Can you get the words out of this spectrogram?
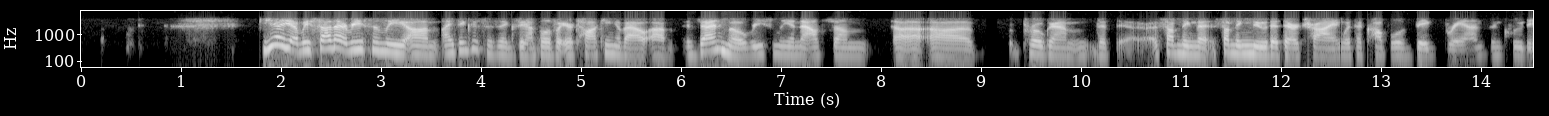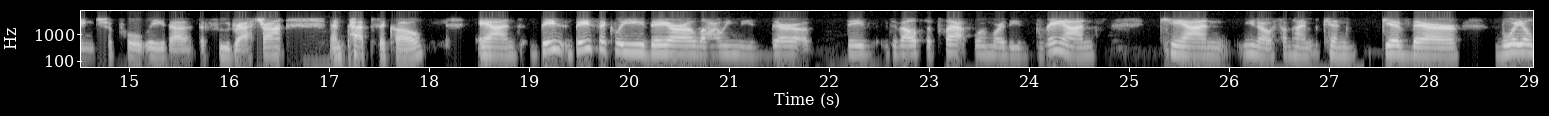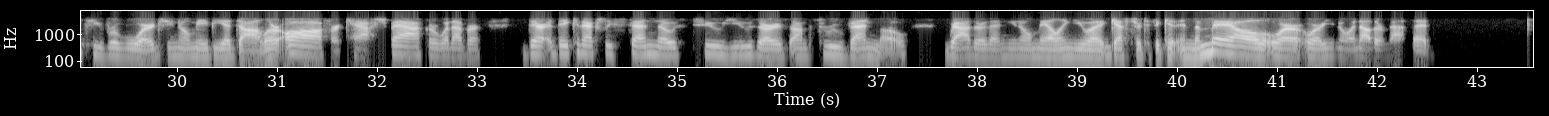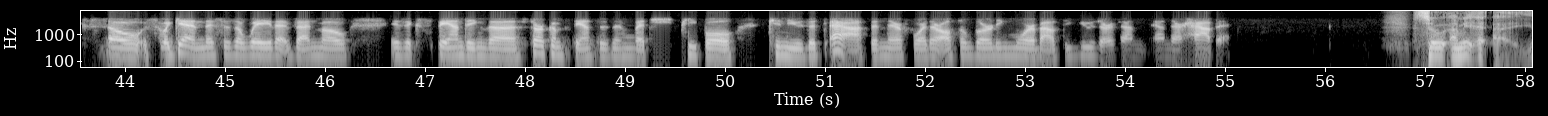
Yeah, yeah, we saw that recently. Um, I think this is an example of what you're talking about. Um, Venmo recently announced some uh, uh, program that uh, something that something new that they're trying with a couple of big brands, including Chipotle, the the food restaurant, and PepsiCo. And ba- basically, they are allowing these. They're they've developed a platform where these brands can, you know, sometimes can give their loyalty rewards, you know, maybe a dollar off or cash back or whatever. They're, they can actually send those to users um, through Venmo rather than, you know, mailing you a gift certificate in the mail or, or you know, another method. So, so again, this is a way that Venmo is expanding the circumstances in which people can use its app, and therefore they're also learning more about the users and, and their habits. So, I mean,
